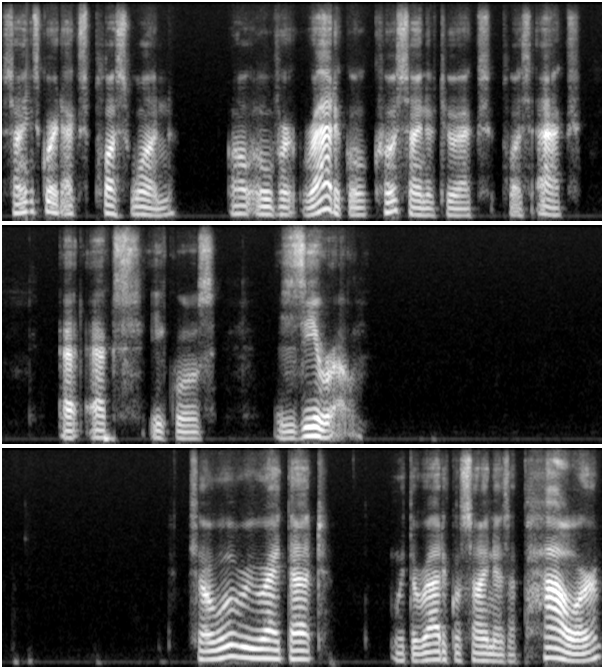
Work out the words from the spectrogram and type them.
sine squared x plus 1 all over radical cosine of 2x plus x at x equals 0. So we'll rewrite that with the radical sign as a power.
